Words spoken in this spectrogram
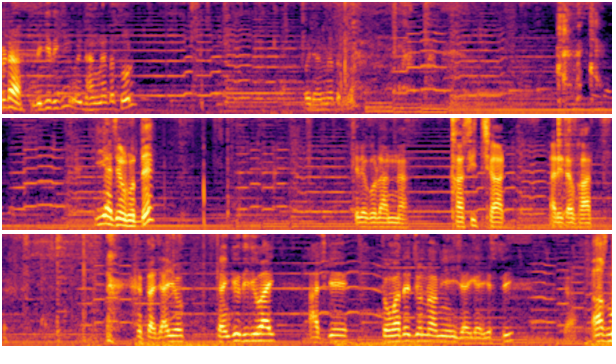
এটা দেখি দেখি, ওই ঢাকনাটা তোল। ওই ঢাকনাটা তোল। কি আছে ওর মধ্যে? দেখো রান্না, খাসির ছাট আর এটা ভাত। তা যাই হোক থ্যাংক ইউ দিদি ভাই আজকে তোমাদের জন্য আমি এই জায়গায় এসেছি। আসব,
